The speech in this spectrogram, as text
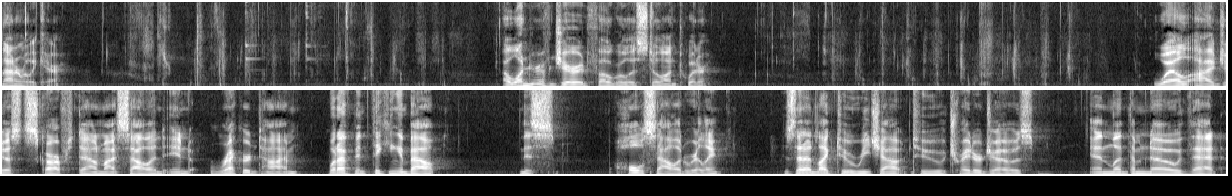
I don't really care. I wonder if Jared Fogle is still on Twitter. Well, I just scarfed down my salad in record time. What I've been thinking about this whole salad really is that I'd like to reach out to Trader Joe's and let them know that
